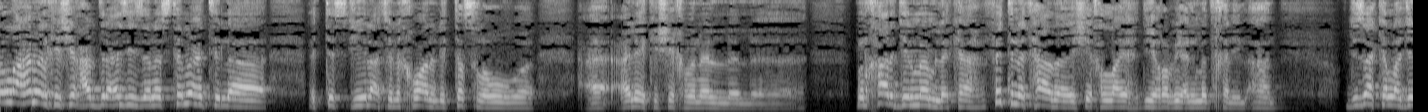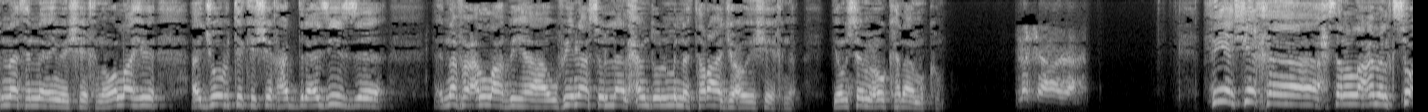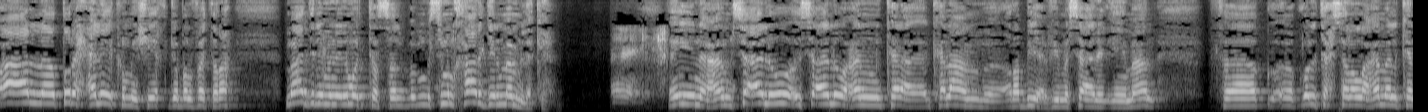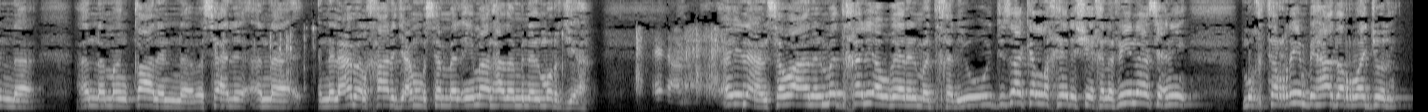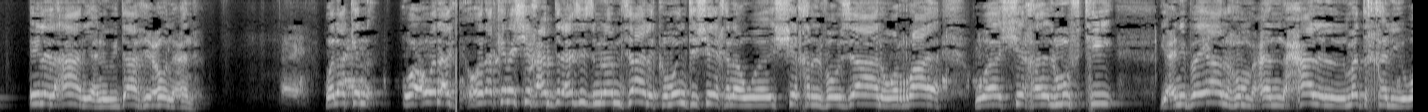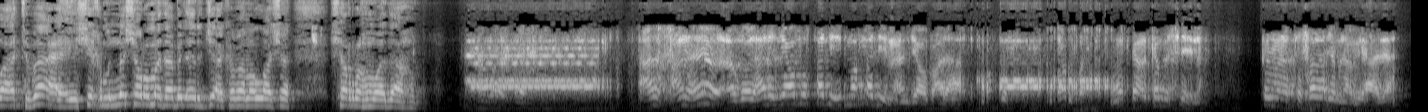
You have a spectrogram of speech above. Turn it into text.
الله عملك يا شيخ عبد العزيز أنا استمعت إلى التسجيلات الإخوان اللي اتصلوا عليك يا شيخ من من خارج المملكة. فتنة هذا يا شيخ الله يهديه ربيع المدخلي الآن. جزاك الله جنات النعيم يا شيخنا. والله أجوبتك يا شيخ عبد العزيز نفع الله بها وفي ناس لله الحمد والمنة تراجعوا يا شيخنا. يوم سمعوا كلامكم. متى هذا؟ في يا شيخ أحسن الله عملك سؤال طرح عليكم يا شيخ قبل فترة. ما أدري من المتصل بس من خارج المملكة. إيه. إي نعم سألوا سألوا عن كلام ربيع في مسائل الإيمان. فقلت أحسن الله عملك أن أن من قال أن مسائل أن أن العمل خارج عن مسمى الإيمان هذا من المرجئة. اي نعم. إي نعم سواء المدخلي أو غير المدخلي. وجزاك الله خير يا شيخنا. في ناس يعني مغترين بهذا الرجل إلى الآن يعني ويدافعون عنه ولكن ولكن الشيخ عبد العزيز من أمثالكم وانت شيخنا والشيخ الفوزان والراي والشيخ المفتي يعني بيانهم عن حال المدخلي وأتباعه يا شيخ من نشروا مذهب الإرجاء كفانا الله شرهم وأذاهم. أقول هذا جواب قديم قديم عن جواب على هذا. قبل سنة كل من اتصل جبنا بهذا.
